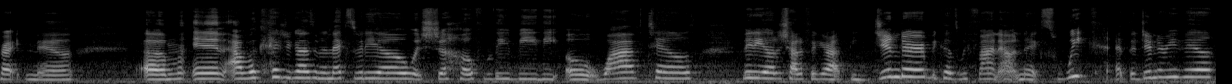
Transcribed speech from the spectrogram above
right now. Um, and I will catch you guys in the next video, which should hopefully be the old wife tales video to try to figure out the gender because we find out next week at the gender reveal.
